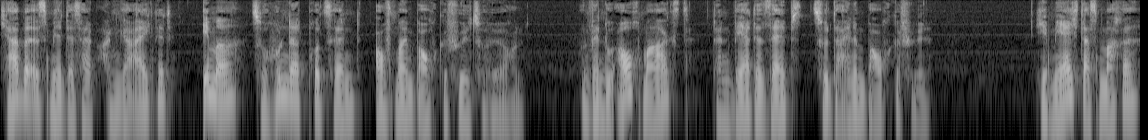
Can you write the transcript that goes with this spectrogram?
Ich habe es mir deshalb angeeignet, immer zu 100 Prozent auf mein Bauchgefühl zu hören. Und wenn du auch magst, dann werde selbst zu deinem Bauchgefühl. Je mehr ich das mache,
